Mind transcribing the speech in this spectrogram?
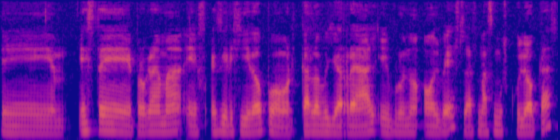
Eh, este programa es, dirigido por Carlos Villarreal y Bruno Olves, las más musculocas,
